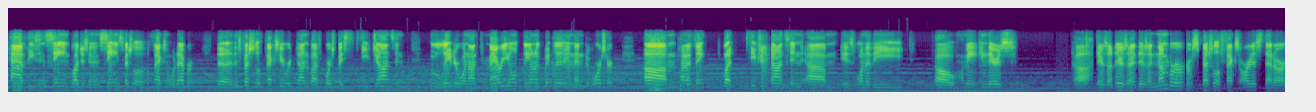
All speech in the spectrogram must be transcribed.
have these insane budgets and insane special effects and whatever. The, the special effects here were done by, of course, by Steve Johnson, who later went on to marry Linnea Quigley and then divorce her, um, kind of thing. But Steve Johnson um, is one of the, oh, I mean, there's uh, there's a there's a there's a number of special effects artists that are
